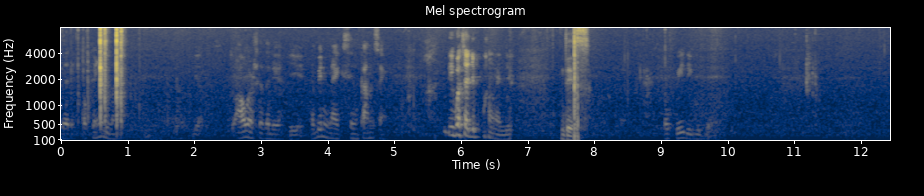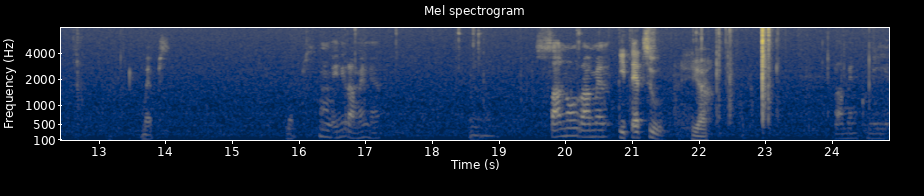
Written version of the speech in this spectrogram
Dari Tokyo-nya di mana? Ya. Two hours kata dia. Iya. Tapi naik Shinkansen. Ini bahasa Jepang aja. This. Kopi di Google. Maps. Maps. Hmm, ini ramennya. Hmm. Sano Ramen Itetsu. Yeah. Ramen Kuniya.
